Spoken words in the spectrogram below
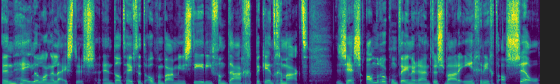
Een hele lange lijst dus. En dat heeft het Openbaar Ministerie vandaag bekendgemaakt. Zes andere containerruimtes waren ingericht als cel.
